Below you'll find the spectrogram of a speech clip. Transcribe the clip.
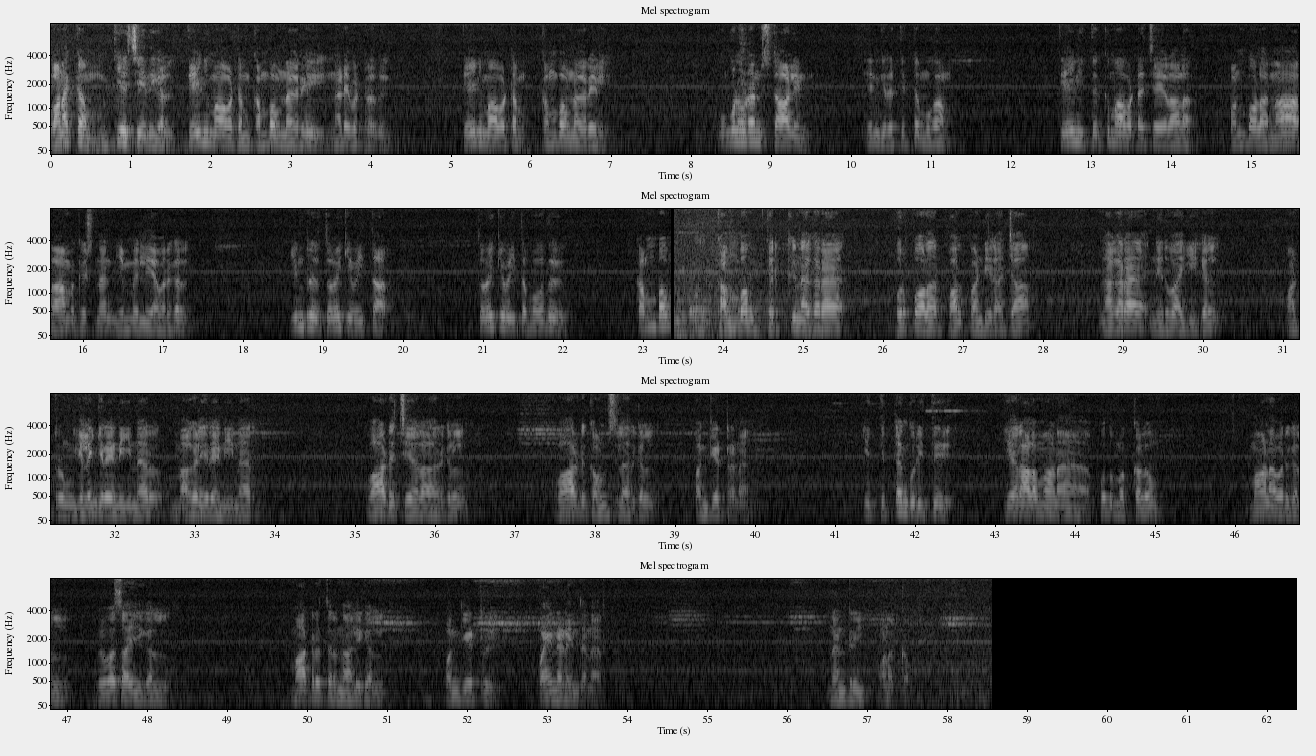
வணக்கம். முக்கிய செய்திகள். தேனி மாவட்டம் கம்பம் நகரில் நடைபெற்றது. தேனி மாவட்டம் கம்பம் நகரில் உங்களுடன் ஸ்டாலின் என்கிற திட்ட முகாம் தேனி தெற்கு மாவட்ட செயலாளர் பண்பாளர் நா. ராமகிருஷ்ணன் எம்எல்ஏ அவர்கள் இன்று துவக்கி வைத்தார். துவக்கி வைத்தபோது கம்பம் கம்பம் தெற்கு நகர பொறுப்பாளர் பால் பாண்டிராஜா நகர நிர்வாகிகள் மற்றும் இளைஞர் அணியினர் மகளிர் அணியினர் வார்டு செயலாளர்கள் வார்டு கவுன்சிலர்கள் பங்கேற்றன இத்திட்டம் குறித்து ஏராளமான பொதுமக்களும் மாணவர்கள் விவசாயிகள் மாற்றுத்திறனாளிகள் பங்கேற்று பயனடைந்தனர். நன்றி வணக்கம்.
